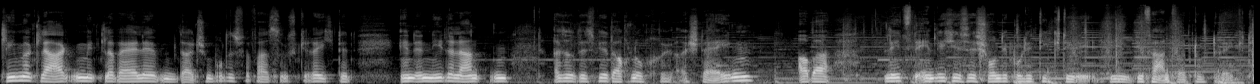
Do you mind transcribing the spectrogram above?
Klimaklagen mittlerweile im deutschen Bundesverfassungsgericht, in den Niederlanden. Also das wird auch noch steigen. Aber letztendlich ist es schon die Politik, die die, die Verantwortung trägt.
